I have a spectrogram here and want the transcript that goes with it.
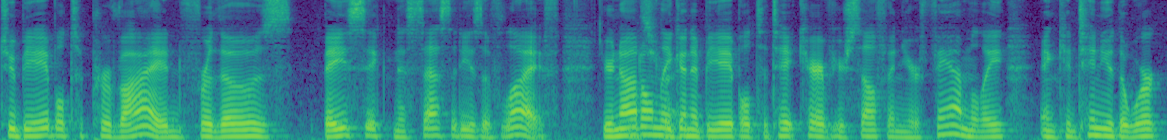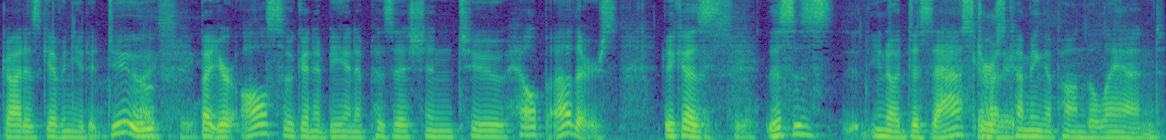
to be able to provide for those basic necessities of life. You're not That's only right. going to be able to take care of yourself and your family and continue the work God has given you to do, but you're also going to be in a position to help others because this is, you know, disasters coming upon the land.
